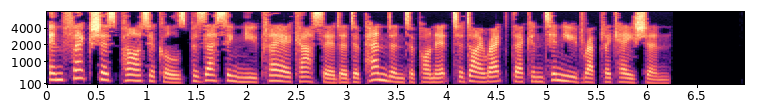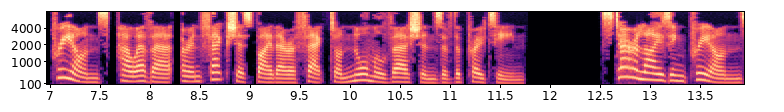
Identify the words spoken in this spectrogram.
Infectious particles possessing nucleic acid are dependent upon it to direct their continued replication. Prions, however, are infectious by their effect on normal versions of the protein. Sterilizing prions,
